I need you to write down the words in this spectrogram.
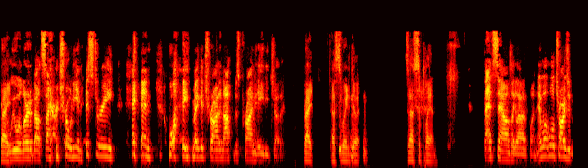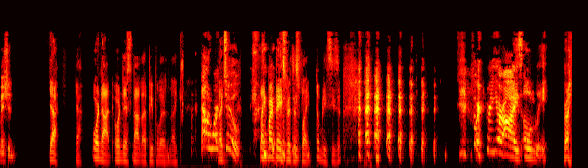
Right. We will learn about Cybertronian history and why Megatron and Optimus Prime hate each other. Right. That's the way to do it. So that's the plan. That sounds like a lot of fun, and we'll, we'll charge admission. Yeah, yeah, or not, or just not let people in. Like that would work like, too. like my basement display, nobody sees it. for, for your eyes only, right?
